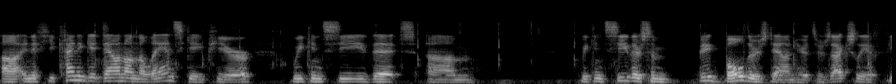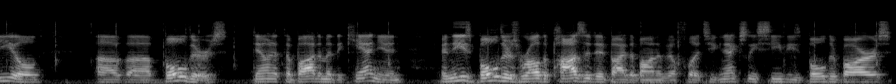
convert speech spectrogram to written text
Uh, and if you kind of get down on the landscape here, we can see that um, we can see there's some big boulders down here. There's actually a field of uh, boulders down at the bottom of the canyon. And these boulders were all deposited by the Bonneville flood. So you can actually see these boulder bars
